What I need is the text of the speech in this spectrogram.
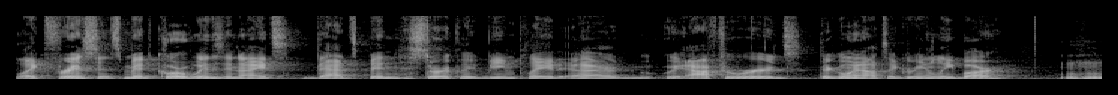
like for instance, midcore Wednesday nights. That's been historically being played. Uh, afterwards, they're going out to Greenlee Bar. Mm-hmm.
